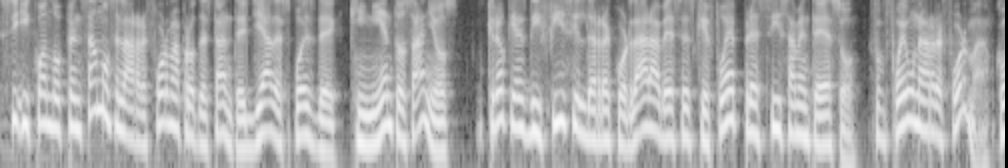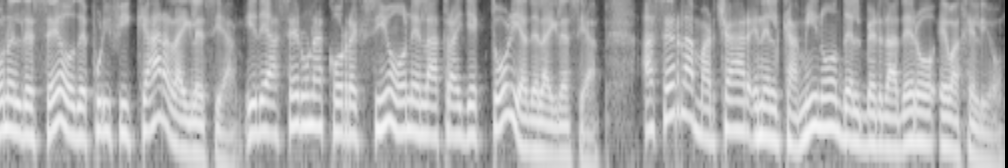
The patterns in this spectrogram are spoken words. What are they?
Sí, y cuando pensamos en la reforma protestante ya después de 500 años, creo que es difícil de recordar a veces que fue precisamente eso. Fue una reforma con el deseo de purificar a la iglesia y de hacer una corrección en la trayectoria de la iglesia, hacerla marchar en el camino del verdadero evangelio.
